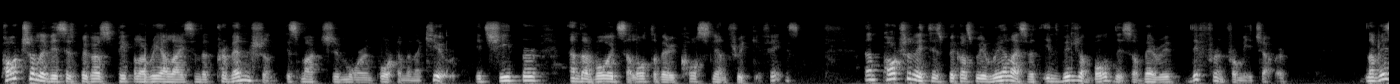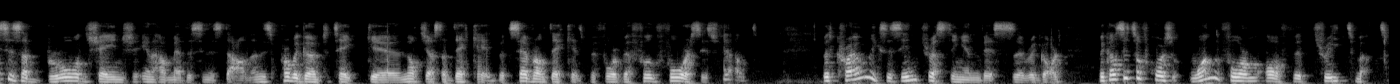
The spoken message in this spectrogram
Partially this is because people are realizing that prevention is much more important than a cure. It's cheaper and avoids a lot of very costly and tricky things. And partially it is because we realize that individual bodies are very different from each other. Now this is a broad change in how medicine is done, and it's probably going to take uh, not just a decade, but several decades before the full force is felt. But cryonics is interesting in this uh, regard because it's of course one form of uh, treatment,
